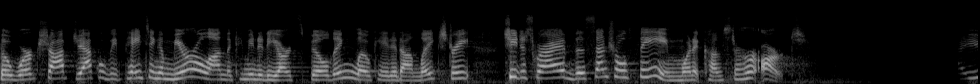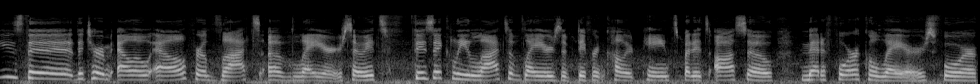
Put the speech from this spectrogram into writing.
the workshop, Jack will be painting a mural on the Community Arts building located on Lake Street. She described the central theme when it comes to her art. I use the, the term LOL for lots of layers. So it's physically lots of layers of different colored paints, but it's also metaphorical layers for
